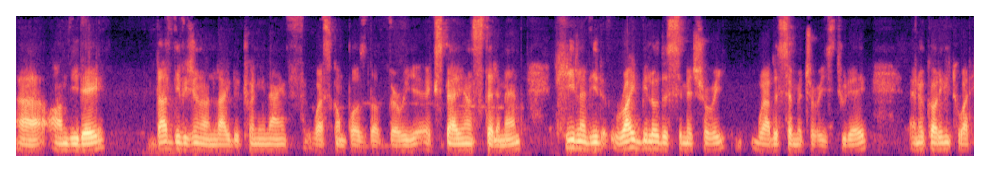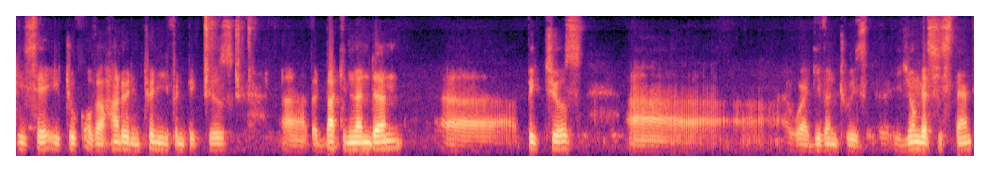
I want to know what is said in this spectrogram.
uh, on the day. That division, unlike the 29th, was composed of very experienced element. He landed right below the cemetery, where the cemetery is today. And according to what he said, he took over 120 different pictures. Uh, but back in London, uh, pictures uh, were given to his, young assistant.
